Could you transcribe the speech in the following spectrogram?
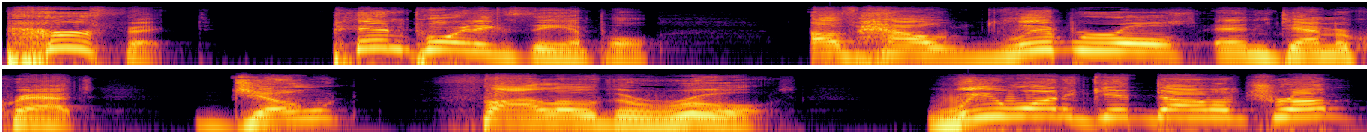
perfect pinpoint example of how liberals and Democrats don't follow the rules. We want to get Donald Trump.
